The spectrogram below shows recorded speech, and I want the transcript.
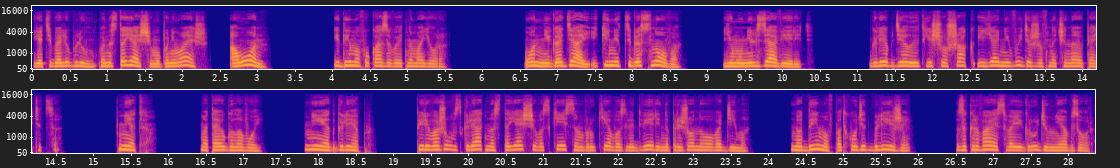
«Я тебя люблю, по-настоящему, понимаешь? А он...» И Дымов указывает на майора. «Он негодяй и кинет тебя снова. Ему нельзя верить». Глеб делает еще шаг, и я, не выдержав, начинаю пятиться. «Нет», — мотаю головой. «Нет, Глеб, Перевожу взгляд на стоящего с кейсом в руке возле двери напряженного Вадима. Но Дымов подходит ближе, закрывая своей грудью мне обзор.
